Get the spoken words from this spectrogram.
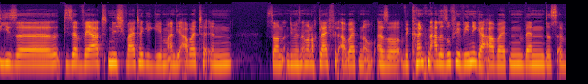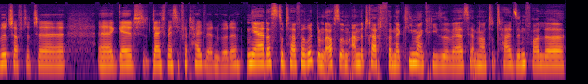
diese, dieser Wert nicht weitergegeben an die ArbeiterInnen, sondern die müssen immer noch gleich viel arbeiten. Also wir könnten alle so viel weniger arbeiten, wenn das erwirtschaftete äh, Geld gleichmäßig verteilt werden würde. Ja, das ist total verrückt und auch so im Anbetracht von der Klimakrise wäre es ja eine total sinnvolle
